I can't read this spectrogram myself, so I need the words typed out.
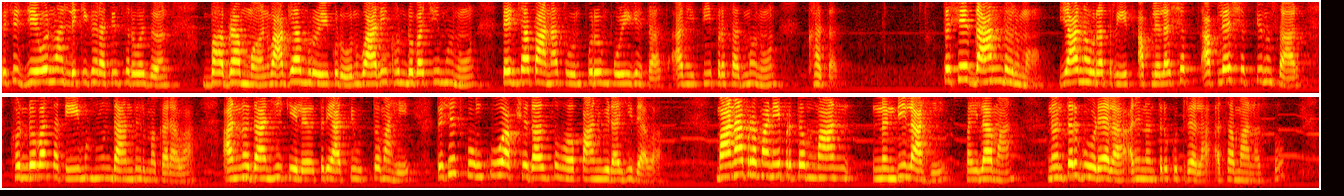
तसे जेवण वाढले की घरातील सर्वजण भा ब्राह्मण वाघ्या मुरळीकडून वारी खंडोबाची म्हणून त्यांच्या पानातून पुरणपोळी घेतात आणि ती प्रसाद म्हणून खातात. तसेच दान धर्म या नवरात्रीत आपल्याला शक आपल्या शक्तीनुसार खंडोबासाठी म्हणून दानधर्म करावा. अन्नदानही केलं तरी अतिउत्तम आहे. तसेच कुंकू अक्षदांसह पानविडाही द्यावा. मानाप्रमाणे प्रथम मान नंदीला आहे पहिला मान. नंतर घोड्याला आणि नंतर कुत्र्याला असा मान असतो.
